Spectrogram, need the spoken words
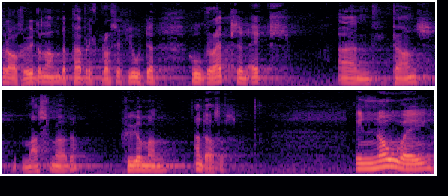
Graf Oederland, the public prosecutor who grabs an ex and turns mass murder, Kürmann, and others. In no way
